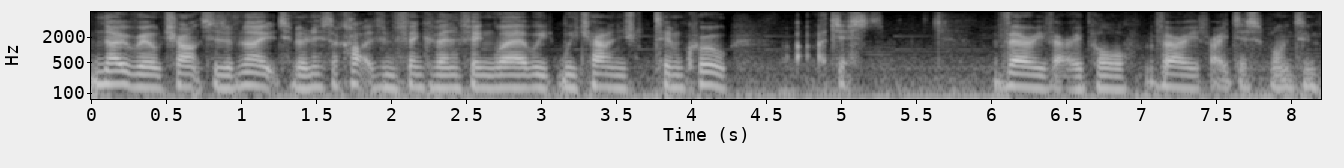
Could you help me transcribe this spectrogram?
no real chances of note, to be honest. I can't even think of anything where we, we challenged Tim Krul. I just very, very poor, very, very disappointing.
